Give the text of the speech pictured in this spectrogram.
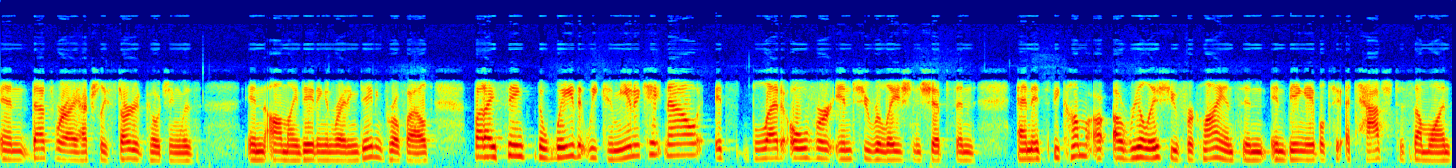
and that's where I actually started coaching was in online dating and writing dating profiles. But I think the way that we communicate now, it's bled over into relationships, and and it's become a, a real issue for clients in in being able to attach to someone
